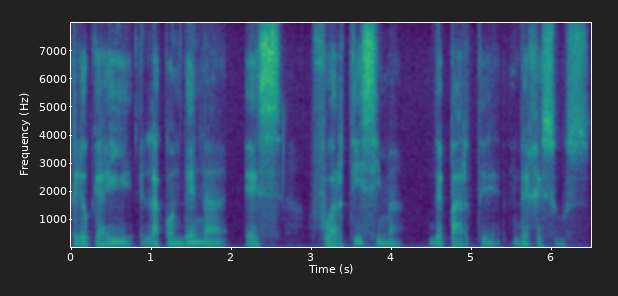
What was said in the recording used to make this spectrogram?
Creo que ahí la condena es fuertísima de parte de Jesús.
